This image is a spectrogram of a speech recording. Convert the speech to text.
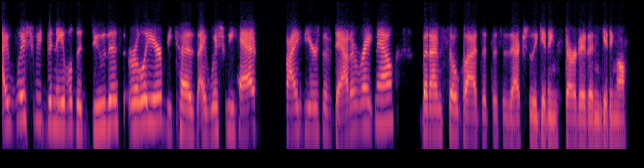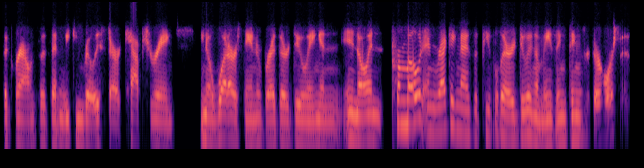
I wish we'd been able to do this earlier because I wish we had five years of data right now. But I'm so glad that this is actually getting started and getting off the ground so that then we can really start capturing, you know, what our standardbreds are doing and, you know, and promote and recognize the people that are doing amazing things with their horses.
